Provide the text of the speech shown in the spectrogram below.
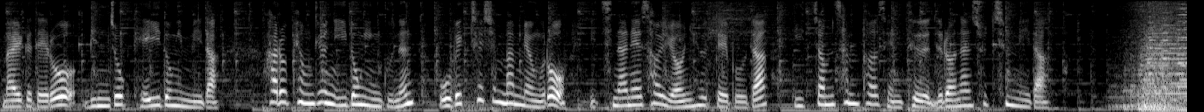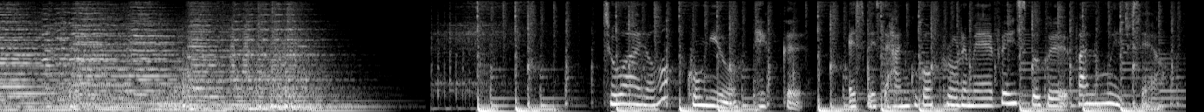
말 그대로 민족 대이동입니다. 하루 평균 이동 인구는 570만 명으로 지난해 설 연휴 때보다 2.3% 늘어난 수치입니다. 좋아요, 공유, 댓글, SBS 한국어 프로그램의 페이스북을 팔로우해 주세요.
